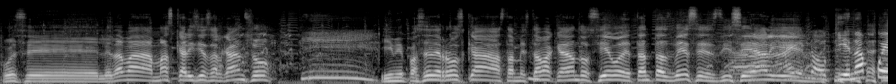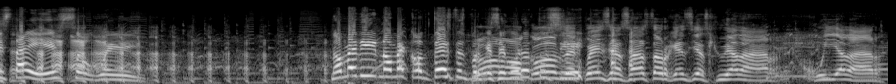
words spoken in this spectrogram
Pues eh, le daba más caricias al ganso. Y me pasé de rosca, hasta me estaba quedando ciego de tantas veces, dice alguien. no, ¿quién apuesta eso, güey? No me di, no me contestes porque Como seguro tú sí. consecuencias hasta urgencias fui a dar. fui a dar.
